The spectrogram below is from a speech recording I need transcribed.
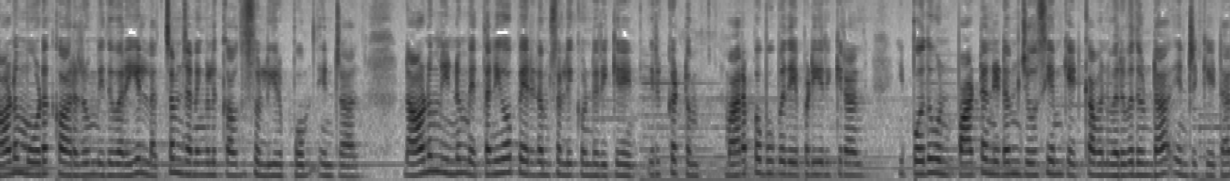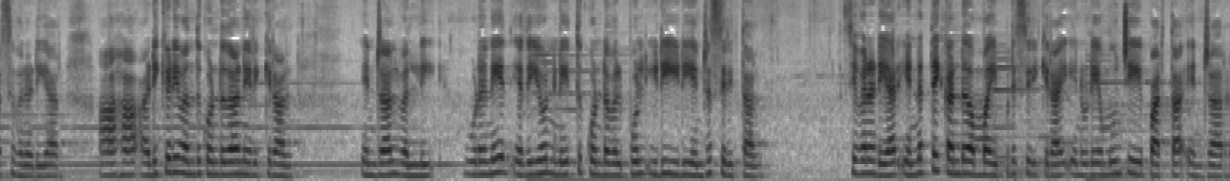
நானும் ஓடக்காரரும் இதுவரையில் லட்சம் ஜனங்களுக்காவது சொல்லியிருப்போம் என்றாள். நானும் இன்னும் எத்தனையோ பேரிடம் சொல்லிக் கொண்டிருக்கிறேன். இருக்கட்டும் மாரப்ப பூபதி எப்படி இருக்கிறான்? இப்போது உன் பாட்டனிடம் ஜோசியம் கேட்க அவன் வருவதுண்டா? என்று கேட்டார் சிவனடியார். ஆஹா அடிக்கடி வந்து கொண்டுதான் இருக்கிறாள் என்றாள் வள்ளி. உடனே எதையோ நினைத்து கொண்டவள் போல் இடி இடி என்று சிரித்தாள். சிவனடியார் என்னத்தை கண்டு அம்மா இப்படி சிரிக்கிறாய்? என்னுடைய மூஞ்சியை பார்த்தா? என்றார்.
